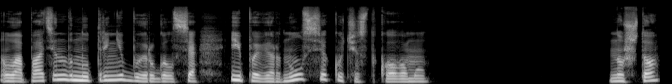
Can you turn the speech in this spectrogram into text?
Лопатин внутренне выругался и повернулся к участковому. «Ну что,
